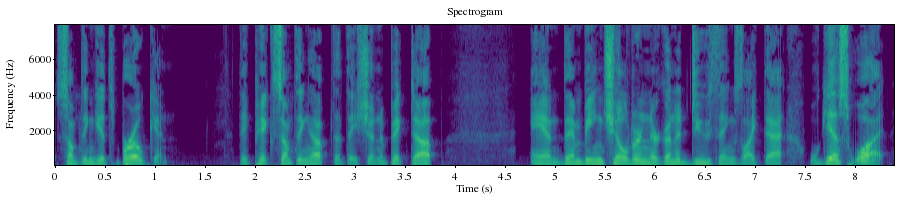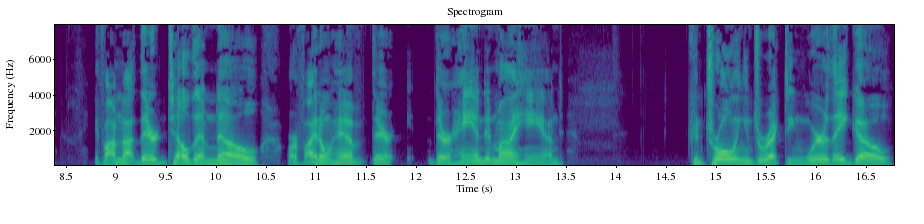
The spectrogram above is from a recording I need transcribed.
something gets broken. They pick something up that they shouldn't have picked up. And them being children, they're going to do things like that. Well, guess what? If I'm not there to tell them no, or if I don't have their their hand in my hand, controlling and directing where they go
